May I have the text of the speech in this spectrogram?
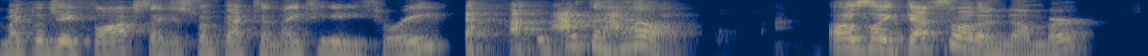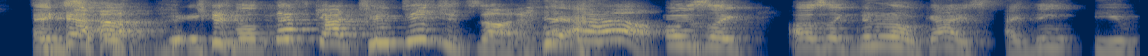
Michael J. Fox? And I just went back to 1983. Like, what the hell? I was like, that's not a number. And Yeah. killed, That's got two digits on it. What Yeah. the hell? I was like, I was like, no, no, no, guys, I think you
